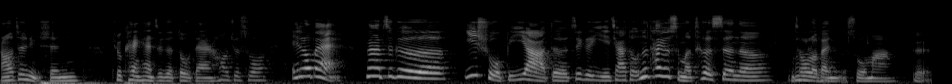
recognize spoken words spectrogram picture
然后这女生就看看这个豆单，然后就说：“哎，老板，那这个伊索比亚的这个耶加豆，那它有什么特色呢？”你知道老板怎么说吗？对，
